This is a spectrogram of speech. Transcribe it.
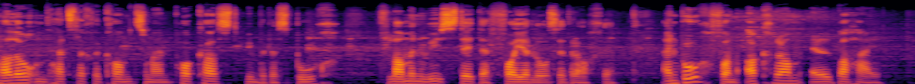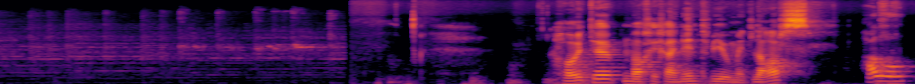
Hallo und herzlich willkommen zu meinem Podcast über das Buch Flammenwüste, der feuerlose Drache. Ein Buch von Akram El-Bahai. Heute mache ich ein Interview mit Lars Hallo.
